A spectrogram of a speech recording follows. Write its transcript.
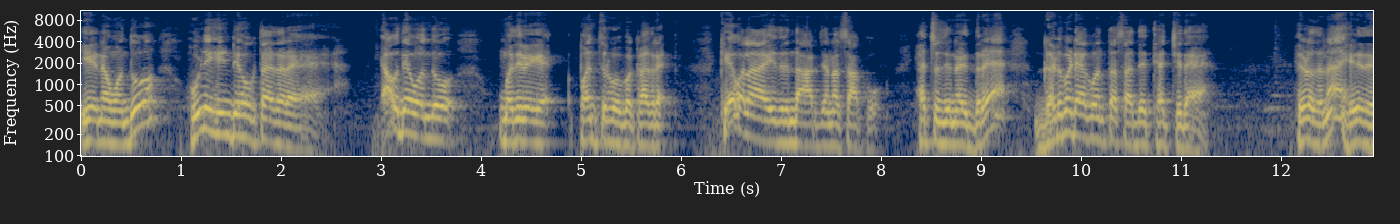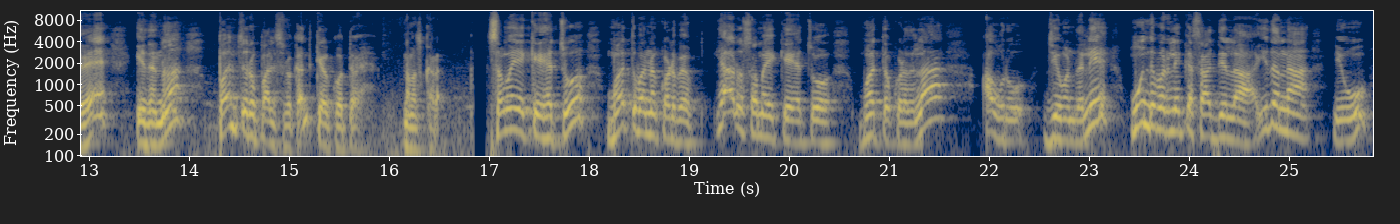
ಏನೋ ಒಂದು ಹುಳಿ ಹಿಂಡಿ ಹೋಗ್ತಾ ಇದ್ದಾರೆ. ಯಾವುದೇ ಒಂದು ಮದುವೆಗೆ ಪಂಚರು ಹೋಗಬೇಕಾದ್ರೆ ಕೇವಲ ಐದರಿಂದ ಆರು ಜನ ಸಾಕು. ಹೆಚ್ಚು ಜನ ಇದ್ದರೆ ಗಡಬಡಿ ಆಗುವಂಥ ಸಾಧ್ಯತೆ ಹೆಚ್ಚಿದೆ. ಹೇಳೋದನ್ನು ಹೇಳಿದ್ದೇವೆ. ಇದನ್ನು ಪಂಚರು ಪಾಲಿಸ್ಬೇಕಂತ ಕೇಳ್ಕೊತೇವೆ. ನಮಸ್ಕಾರ. ಸಮಯಕ್ಕೆ ಹೆಚ್ಚು ಮಹತ್ವವನ್ನು ಕೊಡಬೇಕು. ಯಾರು ಸಮಯಕ್ಕೆ ಹೆಚ್ಚು ಮಹತ್ವ ಕೊಡೋದಿಲ್ಲ? ಅವರು ಜೀವನದಲ್ಲಿ ಮುಂದೆ ಬರಲಿಕ್ಕೆ ಸಾಧ್ಯ ಇಲ್ಲ. ಇದನ್ನು ನೀವು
